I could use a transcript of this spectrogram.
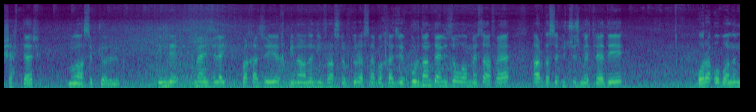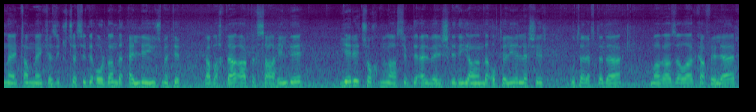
şərtlər münasib görülüb. İndi mənzilə baxacağıq, binanın infrastrukturasına baxacağıq. Buradan dənizə olan məsafə hardasa 300 metrədir. Ora Obanın tam mərkəzi küçəsidir. Oradan da 50-100 metr qabaqda artıq sahildir. Yeri çox münasibdir, əlverişlidir. Yanında otel yerləşir. Bu tərəfdə də mağazalar, kafelər,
